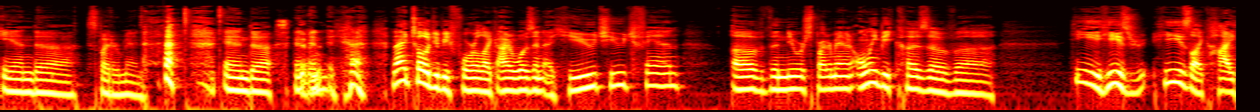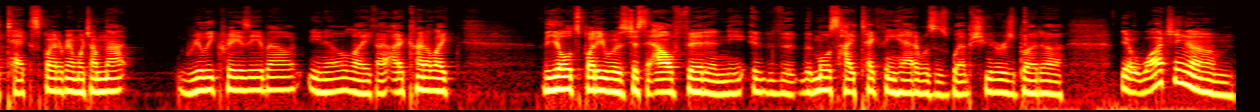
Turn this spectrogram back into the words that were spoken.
and uh Spider Man, and uh and, and and I told you before, like I wasn't a huge huge fan of the newer Spider Man, only because of uh he he's he's like high tech Spider Man, which I'm not really crazy about. You know, like I, I kind of like the old Spidey was just an outfit, and he, the the most high tech thing he had was his web shooters. But uh, you know, watching um,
